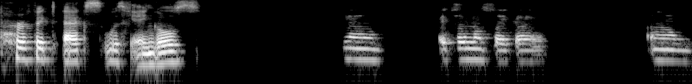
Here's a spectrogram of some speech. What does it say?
perfect X with angles? No, it's almost like a um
